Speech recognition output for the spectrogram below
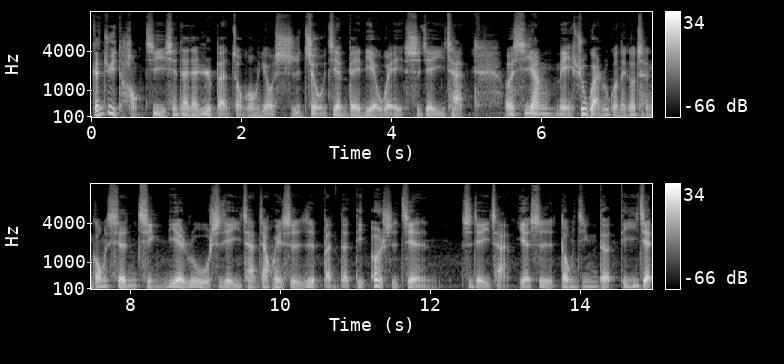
根据统计，现在在日本总共有十九件被列为世界遗产。而西洋美术馆如果能够成功申请列入世界遗产，将会是日本的第二十件世界遗产，也是东京的第一件。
